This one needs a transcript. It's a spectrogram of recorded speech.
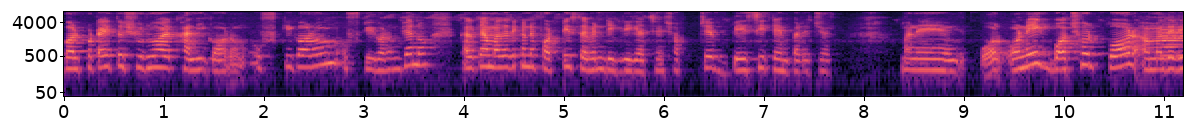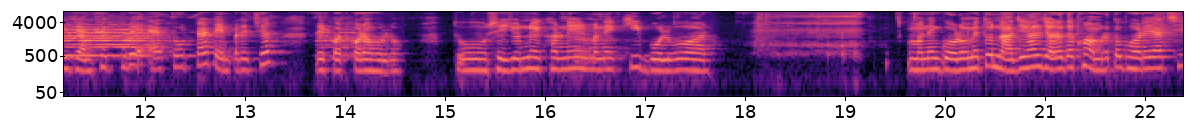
গল্পটাই তো শুরু হয় খালি গরম। উফ, কি গরম, উফ, কি গরম। যেন কালকে আমাদের এখানে ফর্টি সেভেন ডিগ্রি গেছে, সবচেয়ে বেশি টেম্পারেচার মানে অনেক বছর পর আমাদের এই জামশেদপুরে এতটা টেম্পারেচার রেকর্ড করা হলো। তো সেই জন্য এখানে মানে কি বলব আর? মানে গরমে তো নাজেহাল। যারা দেখো, আমরা তো ঘরে আছি।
